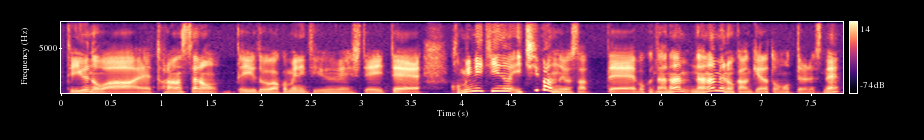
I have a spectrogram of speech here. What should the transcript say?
っていうのは、トランスサロンっていう動画コミュニティ運営していて、コミュニティの一番の良さって、僕、斜斜めの関係だと思ってるんですね。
